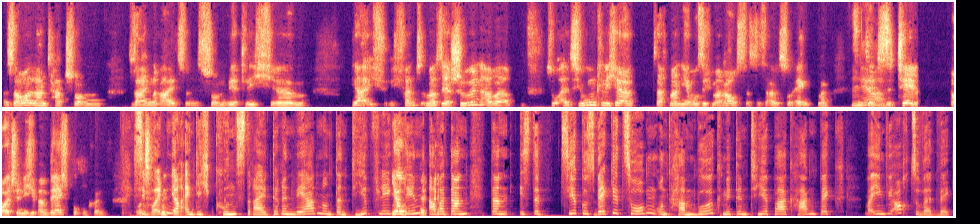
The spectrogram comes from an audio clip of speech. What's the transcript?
das Sauerland hat schon seinen Reiz und ist schon wirklich ähm, ja, ich, ich fand es immer sehr schön, aber so als Jugendlicher sagt man, hier muss ich mal raus, das ist alles so eng. Ne? Das sind ja. ja diese Täler. Leute nicht über den Berg gucken können. Sie und wollten ja auch eigentlich Kunstreiterin werden und dann Tierpflegerin, jo. aber dann, dann ist der Zirkus weggezogen und Hamburg mit dem Tierpark Hagenbeck war irgendwie auch zu weit weg.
